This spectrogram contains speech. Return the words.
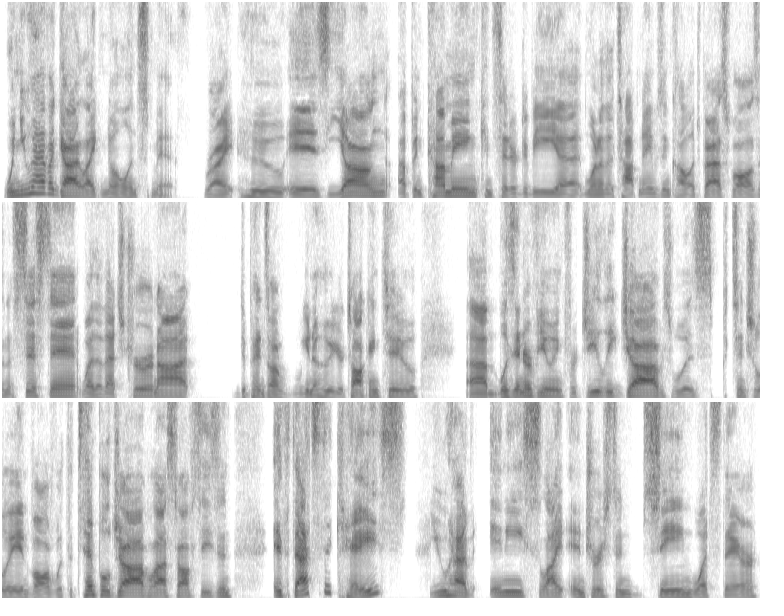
when you have a guy like Nolan Smith right, who is young, up and coming, considered to be uh, one of the top names in college basketball as an assistant. Whether that's true or not depends on you know who you're talking to. Um, was interviewing for G League jobs, was potentially involved with the Temple job last offseason. If that's the case, you have any slight interest in seeing what's there.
